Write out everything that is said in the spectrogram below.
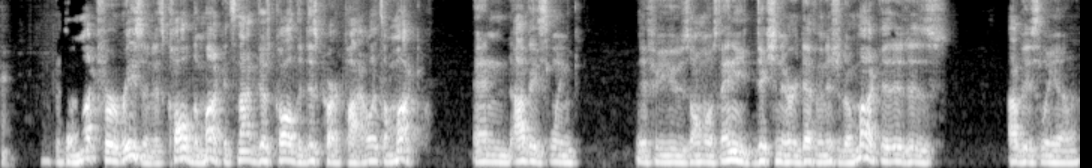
It's a muck for a reason. It's called the muck. It's not just called the discard pile. It's a muck. And obviously, if you use almost any dictionary definition of muck, it is obviously a,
